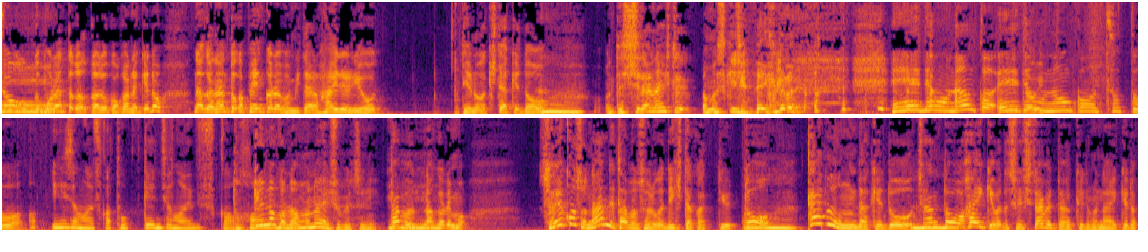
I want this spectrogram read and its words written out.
賞がもらったかどうかわかんないけど、なんかなんとかペンクラブみたいなの入れるよっていうのが来たけど、私知らない人あんま好きじゃないから。えー、でもなんかえー、でもなんかちょっとあいいじゃないですか。特権じゃないですか。特権なんかなんもないでしょ、別に。多分、なんかでも、それこそなんで多分そういうのができたかっていうと、多分だけど、ちゃんと背景私が調べたわけでもないけど、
